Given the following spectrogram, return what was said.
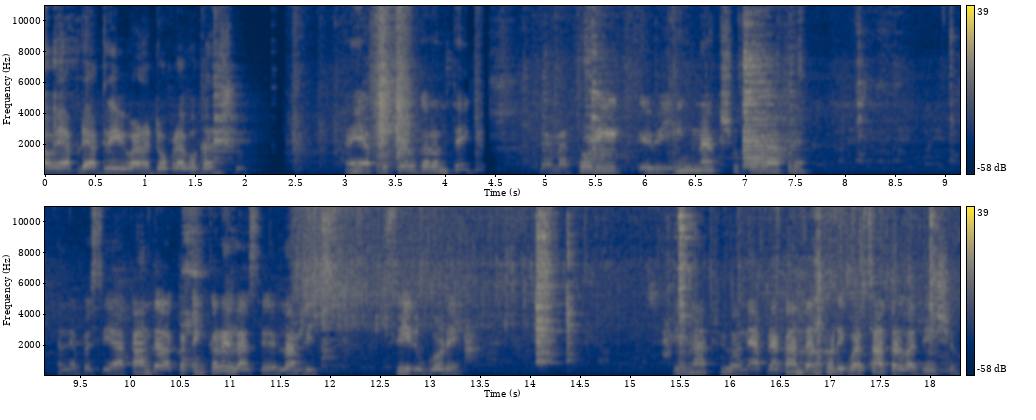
હવે આપણે આ ગ્રેવીવાળા ઢોકળા વઘારશું. અહીં આપણું તેલ ગરમ થઈ ગયું. તો એમાં થોડીક એવી હિંગ નાખશું પહેલાં આપણે. અને પછી આ કાંદા કટિંગ કરેલા છે, લાંબી શીરું ઘોડે એ નાખ્યું અને આપણે આ કાંદાને થોડીક વાર સાતળવા દઈશું.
